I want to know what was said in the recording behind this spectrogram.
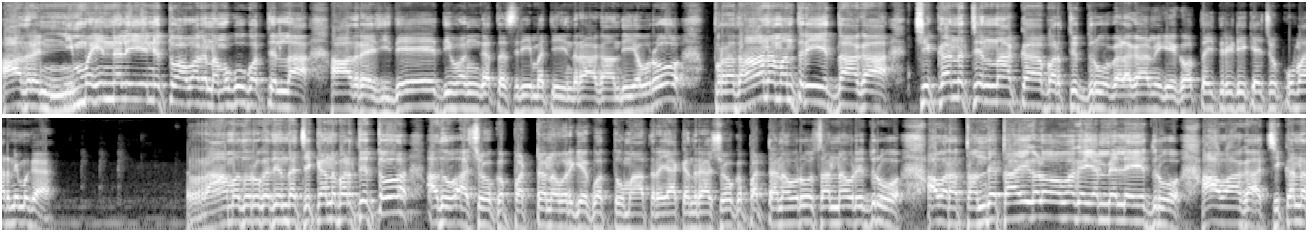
ಆದರೆ ನಿಮ್ಮ ಹಿನ್ನೆಲೆ ಏನಿತ್ತು ಅವಾಗ ನಮಗೂ ಗೊತ್ತಿಲ್ಲ. ಆದರೆ ಇದೇ ದಿವಂಗತ ಶ್ರೀಮತಿ ಇಂದಿರಾ ಗಾಂಧಿಯವರು ಪ್ರಧಾನಮಂತ್ರಿ ಇದ್ದಾಗ ಚಿಕನ್ ತಿನ್ನಕ ಬರ್ತಿದ್ರು ಬೆಳಗಾವಿಗೆ. ಗೊತ್ತೈತ್ರಿ ಡಿ ಕೆ ಶಿವಕುಮಾರ್ ನಿಮ್ಗೆ? ರಾಮದುರ್ಗದಿಂದ ಚಿಕನ್ ಬರ್ತಿತ್ತು. ಅದು ಅಶೋಕ ಪಟ್ಟಣವರಿಗೆ ಗೊತ್ತು ಮಾತ್ರ. ಯಾಕಂದರೆ ಅಶೋಕ ಪಟ್ಟಣವರು ಸಣ್ಣವರಿದ್ದರು ಅವರ ತಂದೆ ತಾಯಿಗಳು ಅವಾಗ ಎಂ ಎಲ್ ಎ ಇದ್ದರು ಆವಾಗ ಚಿಕನ್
